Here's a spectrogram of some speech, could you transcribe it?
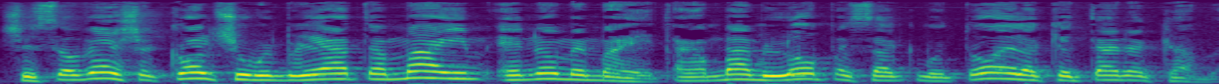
שסובר שכל שהוא מבריאת המים אינו ממעט. הרמב"ם לא פסק מותו, אלא כתנא קמא.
